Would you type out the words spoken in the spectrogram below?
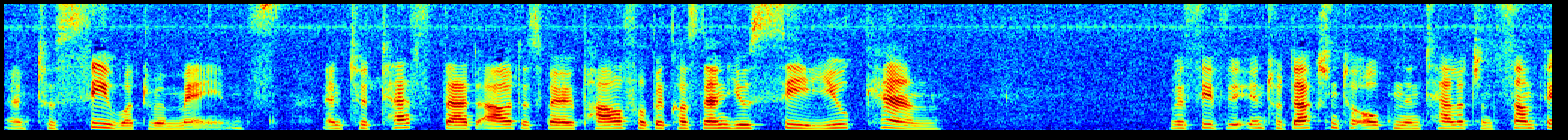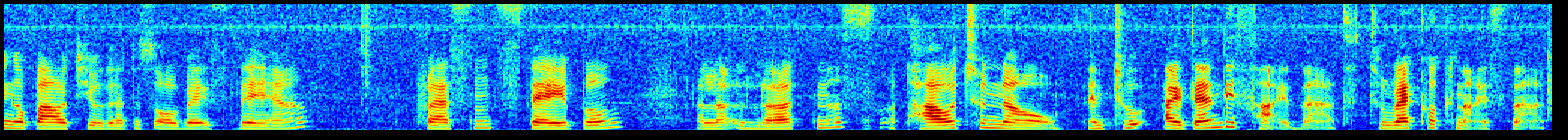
and to see what remains. And to test that out is very powerful because then you see you can receive the introduction to open intelligence, something about you that is always there, present, stable, alertness, a power to know and to identify that, to recognize that.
